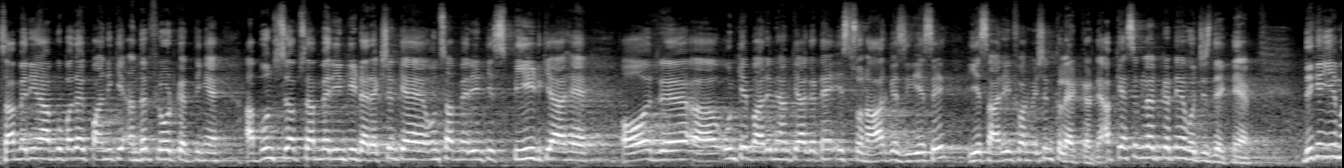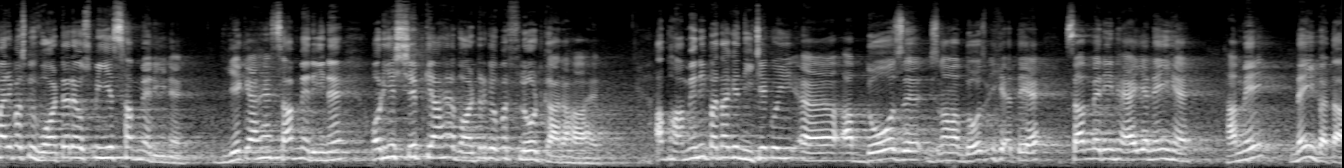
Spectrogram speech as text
सब मेरीन आपको पता है पानी के अंदर फ्लोट करती हैं। अब उन सब सब मेरीन की डायरेक्शन क्या है? उन सब मेरीन की स्पीड क्या है? और उनके बारे में हम क्या करते हैं? इस सोनार के ज़रिए से ये सारी इन्फॉर्मेशन कलेक्ट करते हैं। अब कैसे कलेक्ट करते हैं? वो चीज़ देखते हैं। देखिए, ये हमारे पास कोई वाटर है, उसमें ये सब मेरीन है। ये क्या है? सब मेरीन है। और ये शिप क्या है? वाटर के ऊपर फ्लोट कर रहा है। अब हमें नहीं पता कि नीचे कोई अबदोज, जिसको हम अबदोज भी कहते हैं सब मेरीन है या नहीं है। हमें नहीं पता।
